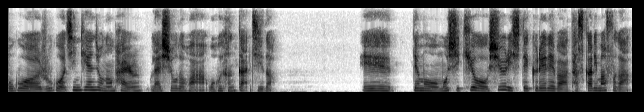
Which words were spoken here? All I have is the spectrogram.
不过如果今天就能派人来修的话，我会很感激的。えー、でも、もし今日修理してくれれば助かりますが。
